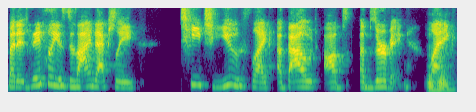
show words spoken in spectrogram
but it basically is designed to actually teach youth like about ob- observing. Mm-hmm, like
